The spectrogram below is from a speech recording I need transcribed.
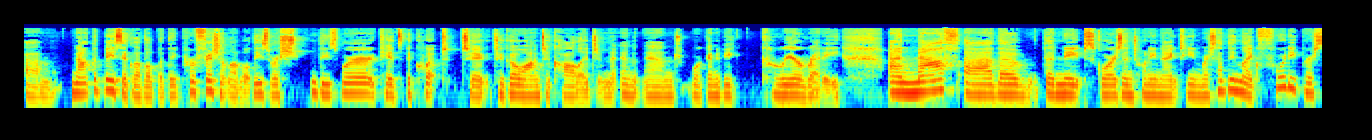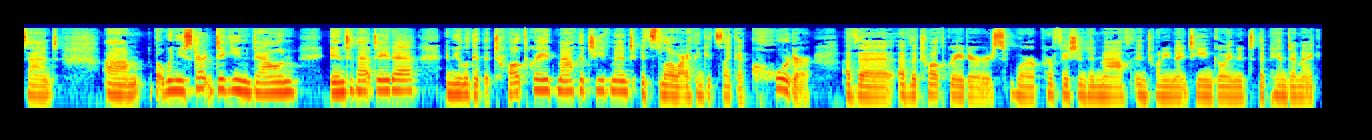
um, not the basic level, but the proficient level. These were sh- these were kids equipped to to go on to college and and, and were going to be career ready. And math, uh, the the NAEP scores in 2019 were something like 40 percent. Um, but when you start digging down into that data and you look at the 12th grade math achievement, it's lower. I think it's like a quarter of the of the 12th graders were proficient in math in 2019 going into the pandemic.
